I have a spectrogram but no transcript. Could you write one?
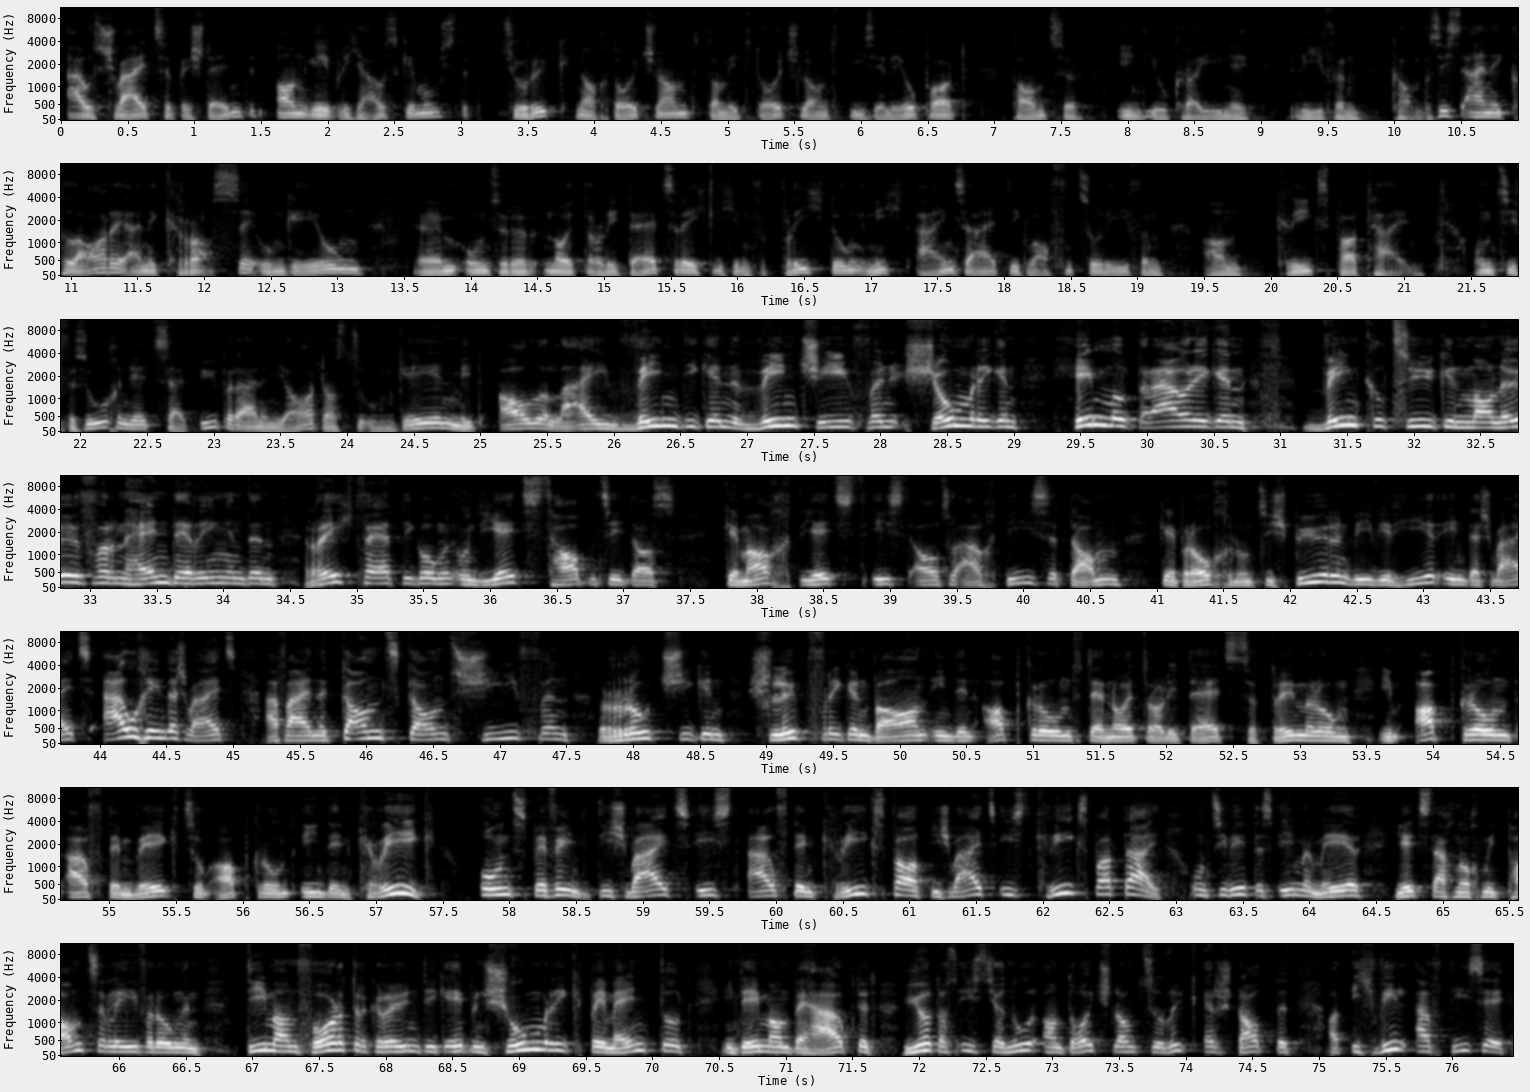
aus Schweizer Beständen, angeblich ausgemustert, zurück nach Deutschland, damit Deutschland diese Leopard-Panzer in die Ukraine liefern kann. Das ist eine klare, eine krasse Umgehung ähm, unserer neutralitätsrechtlichen Verpflichtung, nicht einseitig Waffen zu liefern an Kriegsparteien. Und sie versuchen jetzt seit über einem Jahr das zu umgehen mit allerlei windigen, windschiefen, schummrigen, himmeltraurigen Winkelzügen, Manövern, händeringenden Rechtfertigungen. Und jetzt haben sie das gemacht. Jetzt ist also auch dieser Damm gebrochen und Sie spüren, wie wir hier in der Schweiz, auch in der Schweiz, auf einer ganz, ganz schiefen, rutschigen, schlüpfrigen Bahn in den Abgrund der Neutralitätszertrümmerung, im Abgrund auf dem Weg zum Abgrund in den Krieg uns befindet. Die Schweiz ist auf dem Kriegspfad. Die Schweiz ist Kriegspartei und sie wird es immer mehr, jetzt auch noch mit Panzerlieferungen, die man vordergründig eben schummrig bemäntelt, indem man behauptet, ja, das ist ja nur an Deutschland zurückerstattet. Also ich will auf diese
